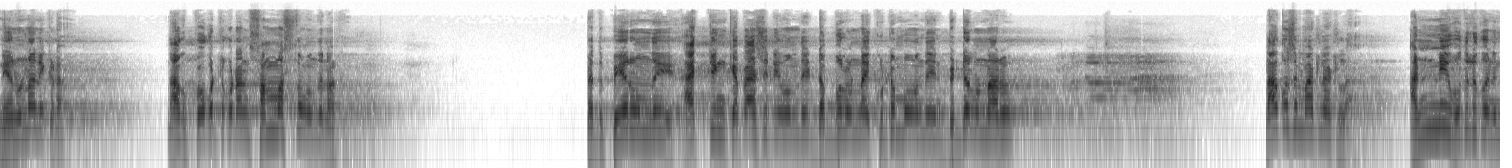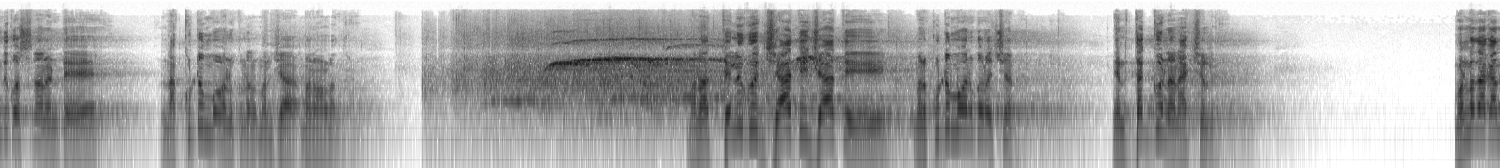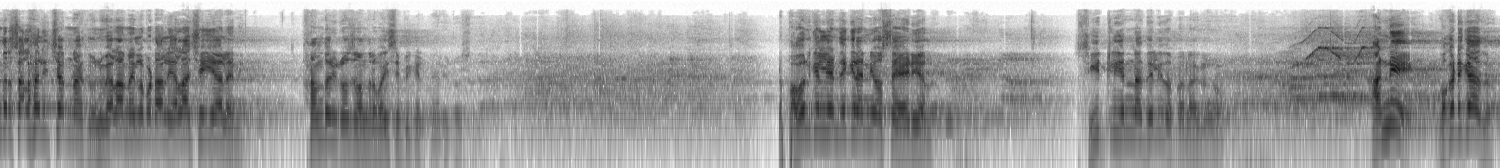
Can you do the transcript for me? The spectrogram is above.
నేనున్నాను ఇక్కడ. నాకు పోగొట్టుకోవడానికి సమస్తం ఉంది నాకు. పెద్ద పేరు ఉంది యాక్టింగ్ కెపాసిటీ ఉంది డబ్బులు ఉన్నాయి కుటుంబం ఉంది బిడ్డలు ఉన్నారు. నా కోసం మాట్లాడట్లా? అన్నీ వదులుకొని ఎందుకు వస్తున్నానంటే నా కుటుంబం అనుకున్నాను మన జా మన వాళ్ళందరూ. మన తెలుగు జాతి జాతి మన కుటుంబం అనుకొని వచ్చాను. నేను తగ్గున్నాను యాక్చువల్గా మొన్నదాకా అందరూ సలహాలు ఇచ్చారు నాకు. నువ్వు ఎలా నిలబడాలి ఎలా చేయాలని. అందరూ ఈరోజు అందరూ వైసీపీకి వెళ్ళిపోయారు ఈరోజు పవన్ కళ్యాణ్ దగ్గర అన్నీ వస్తాయి ఐడియాలు. సీట్లు ఎన్నా తెలియదు నాకు. అన్నీ ఒకటి కాదు.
